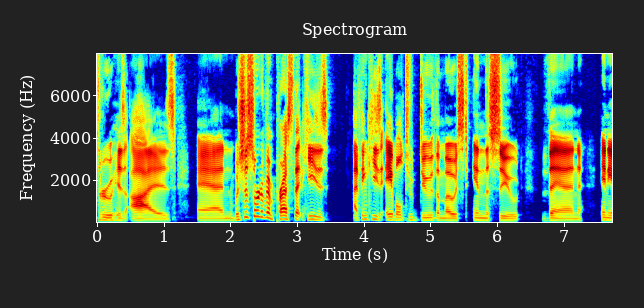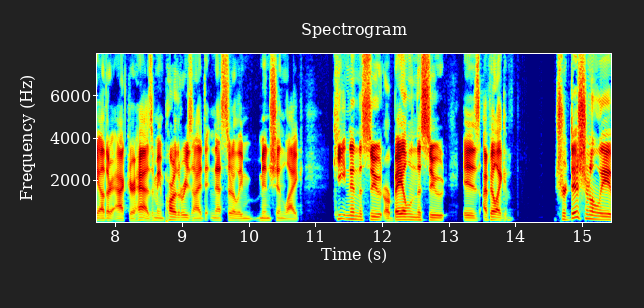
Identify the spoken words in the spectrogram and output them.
through his eyes, and was just sort of impressed that he's I think he's able to do the most in the suit than any other actor has. I mean, part of the reason I didn't necessarily mention like Keaton in the suit or Bale in the suit is I feel like traditionally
